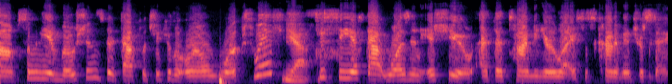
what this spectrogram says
um, some of the emotions that that particular oil works with. Yeah. To see if that was an issue at the time in your life. It's kind of interesting.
